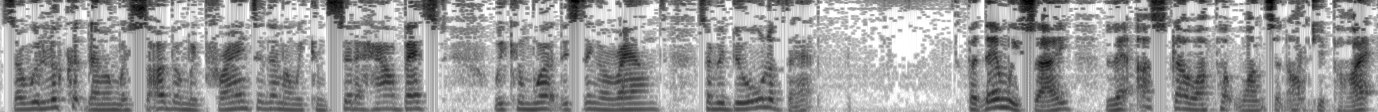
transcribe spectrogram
So we look at them and we're sober and we pray into them and we consider how best we can work this thing around. So we do all of that. But then we say, let us go up at once and occupy it,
